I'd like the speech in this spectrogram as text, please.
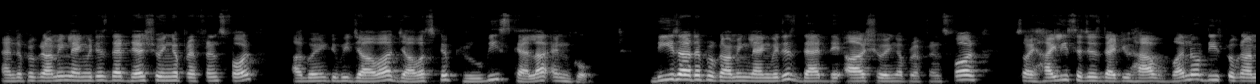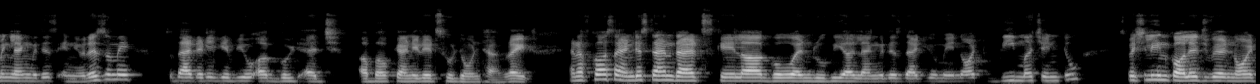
And the programming languages that they're showing a preference for are going to be Java, JavaScript, Ruby, Scala, and Go. These are the programming languages that they are showing a preference for. So I highly suggest that you have one of these programming languages in your resume so that it'll give you a good edge above candidates who don't have, right? And of course, I understand that Scala, Go, and Ruby are languages that you may not be much into, especially in college. We're not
